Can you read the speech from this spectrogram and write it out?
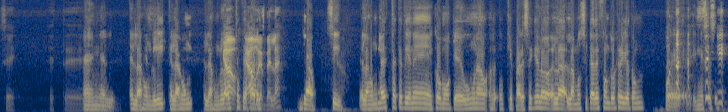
sí. Este... En, el, en la jungla, en la, jungla, en la jungla esta que parece, ¿verdad? Ya, sí. En la jungla esta que tiene como que una, que parece que lo, la, la, música de fondo es reggaetón, pues en ese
